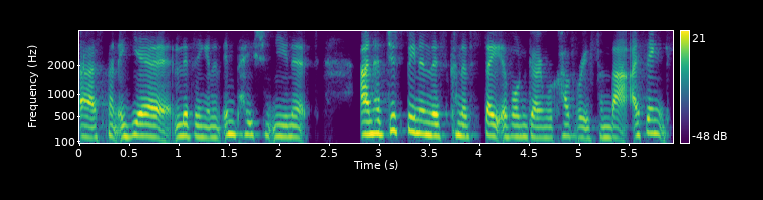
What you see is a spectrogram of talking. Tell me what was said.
uh, spent a year living in an inpatient unit and have just been in this kind of state of ongoing recovery from that. I think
